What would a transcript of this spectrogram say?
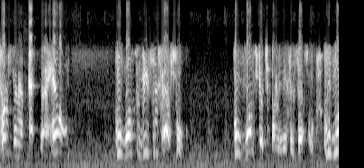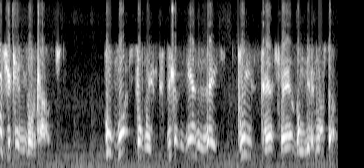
person at the helm who wants to be successful? Who wants your child to be successful? Who wants your kid to go to college? Who wants to win? Because at the end of the day, please, parents, fans, don't get it messed up.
